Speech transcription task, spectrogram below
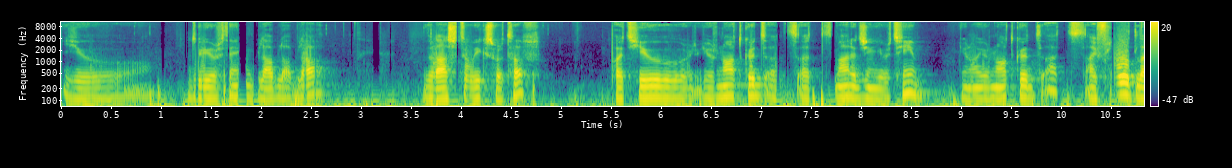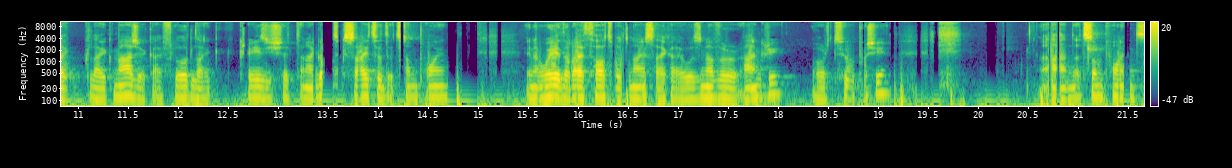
you do your thing, blah blah blah. The last two weeks were tough, but you you're not good at, at managing your team. You know, you're not good at. I flowed like like magic. I flowed like crazy shit, and I got excited at some point in a way that I thought was nice. Like I was never angry or too pushy. And at some point,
